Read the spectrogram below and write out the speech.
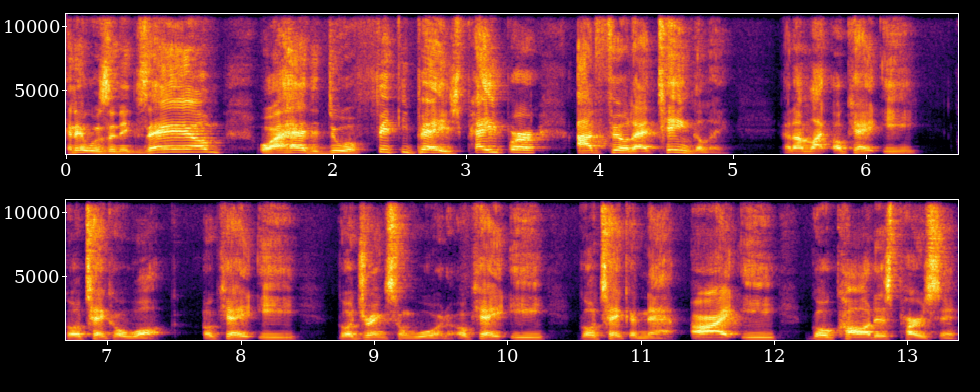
and it was an exam or I had to do a 50 page paper, I'd feel that tingling. And I'm like, okay, E, go take a walk. Okay, E, go drink some water. Okay, E, go take a nap. All right, E, go call this person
